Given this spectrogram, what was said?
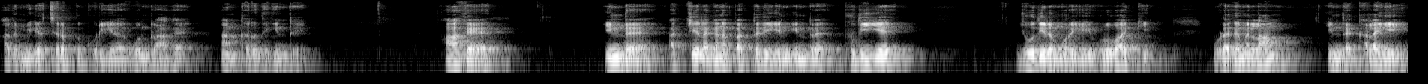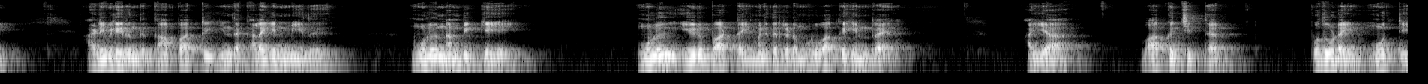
அது மிக சிறப்புக்குரிய ஒன்றாக நான் கருதுகின்றேன். ஆக இந்த அச்சிலக்கண பத்ததி என்கின்ற புதிய ஜோதிட முறையை உருவாக்கி உலகமெல்லாம் இந்த கலையை அழிவிலிருந்து காப்பாற்றி இந்த கலையின் மீது முழு நம்பிக்கையை முழு ஈடுபாட்டை மனிதர்களிடம் உருவாக்குகின்ற ஐயா வாக்குச்சித்தர் புதுடை மூர்த்தி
